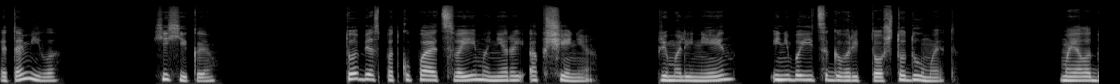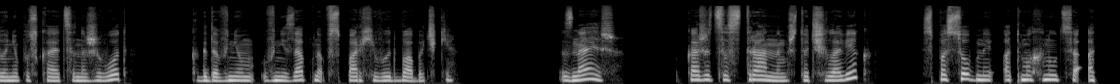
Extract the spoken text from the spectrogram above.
Это мило. Хихикаю. Тобиас подкупает своей манерой общения. Прямолинеен и не боится говорить то, что думает. Моя ладонь опускается на живот, когда в нем внезапно вспархивают бабочки. Знаешь, кажется странным, что человек, способный отмахнуться от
